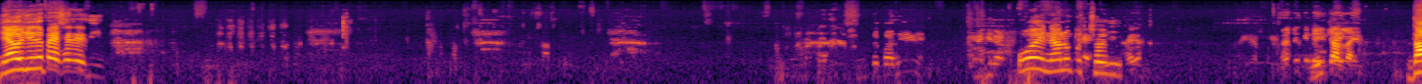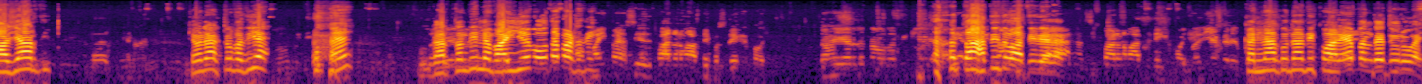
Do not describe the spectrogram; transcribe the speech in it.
ਲਿਆਓ ਜੀ ਇਹਦੇ ਪੈਸੇ ਦੇ ਦੀ ਉਹ ਇਹਨਾਂ ਨੂੰ ਪੁੱਛੋ ਜੀ। ਰਾਜੂ ਕਿੰਨੀ ਚੱਲ ਆਈ 10000 ਦੀ। ਕਿਉਂ ਡਾਕਟਰ ਵਧੀਆ ਹੈ? ਗਰਦਨ ਦੀ ਲੰਬਾਈ ਹੈ ਬਹੁਤ ਹੈ ਪੱਟ ਦੀ। ਭਾਈ ਪੈਸੇ ਪਾਲਣ ਵਾਸਤੇ ਪੁੱਛਦੇ ਕਿ ਫੌਜ। 10000 ਦਾ ਤਾਂ ਆਉਂਦਾ ਵੀ ਕੀ ਦਸ ਦੀ ਦਵਾਤੀ ਦੇ ਲੈ। ਅਸੀਂ ਪਾਲਣ ਵਾਸਤੇ ਦੇ ਕੇ ਫੌਜ। ਵਧੀਆ ਕਰੇ। ਕੰਨਾ ਕੁੰਨਾ ਦੀ ਕੁਆਲਿਆ ਬੰਦੇ ਦੂਰੋਂ ਆਏ।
